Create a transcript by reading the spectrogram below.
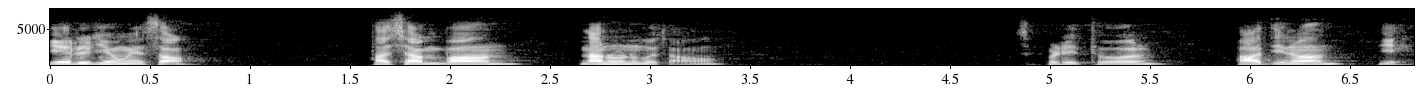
얘를 이용해서 다시 한번 나누는 거죠. split tool body는 예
